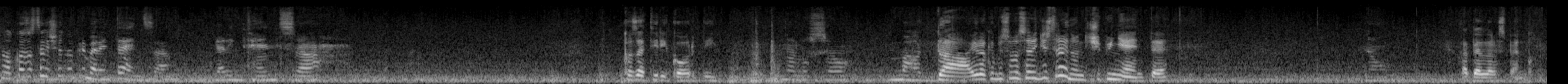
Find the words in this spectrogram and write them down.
No, cosa stai dicendo prima? Era intensa. Era intensa. Cosa ti ricordi? Non lo so. Ma dai, ora che mi sono messa a registrare non dici più niente. No. Vabbè, allora spengo.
